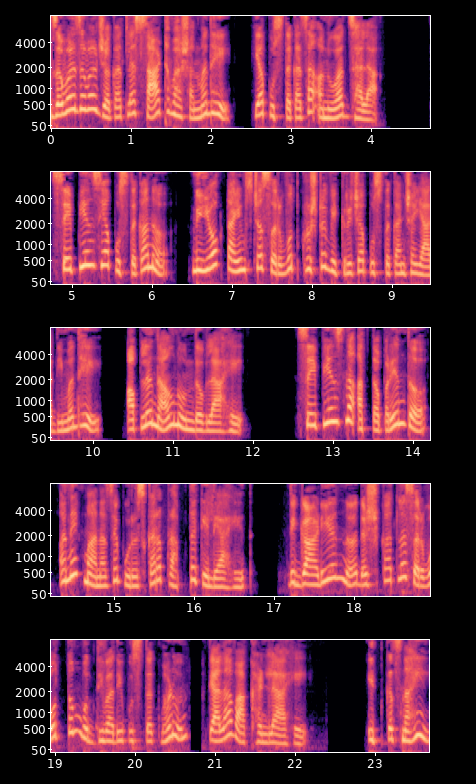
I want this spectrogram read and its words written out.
जवळजवळ जगातल्या साठ भाषांमध्ये या पुस्तकाचा अनुवाद झाला. सेपियन्स या पुस्तकानं न्यूयॉर्क टाइम्सच्या सर्वोत्कृष्ट विक्रीच्या पुस्तकांच्या यादीमध्ये आपलं नाव नोंदवलं आहे. सेपियन्सनं आतापर्यंत अनेक मानाचे पुरस्कार प्राप्त केले आहेत. दि गार्डियननं दशकातलं सर्वोत्तम बुद्धिवादी पुस्तक म्हणून त्याला वाखाणलं आहे. इतकंच नाही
